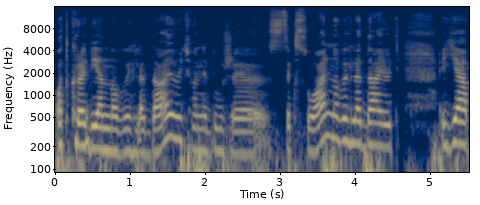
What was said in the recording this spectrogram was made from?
откровенно виглядають, вони дуже сексуально виглядають. Я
